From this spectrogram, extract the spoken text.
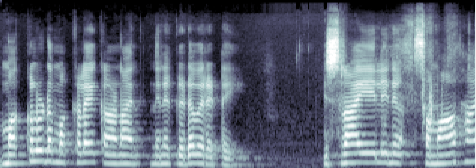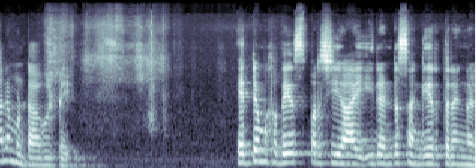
മക്കളുടെ മക്കളെ കാണാൻ നിനക്കിടവരട്ടെ ഇസ്രായേലിന് സമാധാനമുണ്ടാവട്ടെ. ഏറ്റവും ഹൃദയസ്പർശിയായ ഈ രണ്ട് സങ്കീർത്തനങ്ങൾ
